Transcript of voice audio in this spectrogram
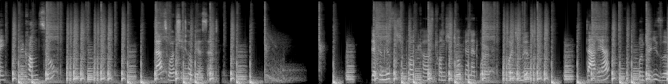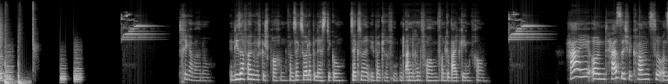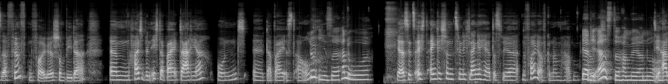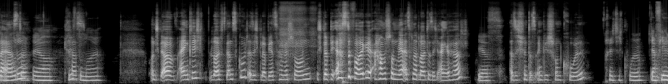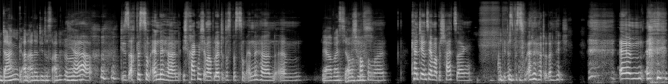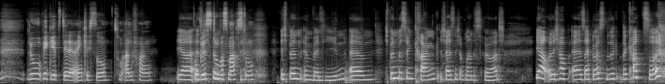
Hi, willkommen zu That's What Chitopia Said. Der feministische Podcast von Chitopia Network. Heute mit Daria und Luise. Triggerwarnung. In dieser Folge wird gesprochen von sexueller Belästigung, sexuellen Übergriffen und anderen Formen von Gewalt gegen Frauen. Hi und herzlich willkommen zu unserer fünften Folge schon wieder. Ähm, heute bin ich dabei, Daria, und äh, dabei ist auch Luise. Hallo. Ja, ist jetzt echt eigentlich schon ziemlich lange her, dass wir eine Folge aufgenommen haben. Ja, die erste haben wir ja nur. Die allererste. Oder? Ja, krass. Mal. Und ich glaube, eigentlich läuft es ganz gut. Also ich glaube, jetzt haben wir schon, ich glaube, die erste Folge haben schon mehr als 100 Leute sich angehört. Yes. Also ich finde das irgendwie schon cool. Richtig cool. Ja, vielen Dank an alle, die das anhören. Ja, die das auch bis zum Ende hören. Ich frage mich immer, ob Leute das bis zum Ende hören. Ähm, ja, weiß ich auch ich nicht. hoffe mal. Könnt ihr uns ja mal Bescheid sagen, ob ihr das bis zum Ende hört oder nicht. Ähm, Lu, wie geht's dir denn eigentlich so zum Anfang? Ja, Wo also bist bin, du? Was machst du? Ich bin in Berlin. Ähm, ich bin ein bisschen krank. Ich weiß nicht, ob man das hört. Ja, und ich habe äh, seit neuestem eine ne Katze.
